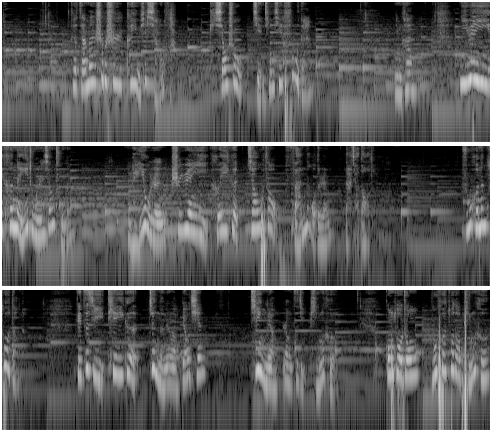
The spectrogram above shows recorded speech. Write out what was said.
的，可咱们是不是可以有些想法，销售减轻一些负担？你们看，你愿意和哪一种人相处呢？没有人是愿意和一个焦躁、烦恼的人打交道的。如何能做到呢？给自己贴一个正能量的标签，尽量让自己平和。工作中如何做到平和？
